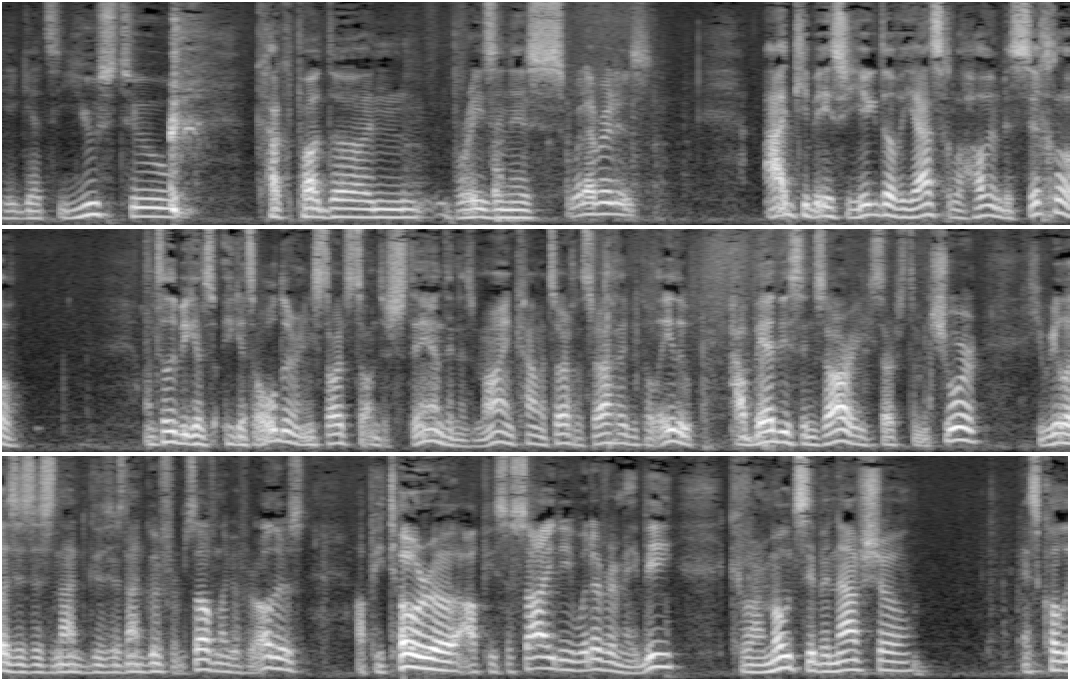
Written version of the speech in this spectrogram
he gets used to kakpada and brazenness, whatever it is. Until he begins, he gets older and he starts to understand in his mind how bad these things are. He starts to mature. He realizes this is not this is not good for himself, not good for others. Al pi Torah, al pi society, whatever it may be. Kvar motze benafsho, es kol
